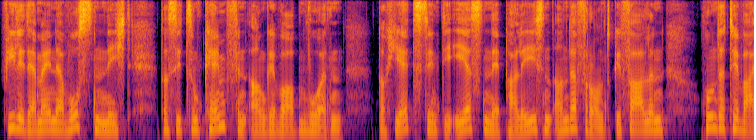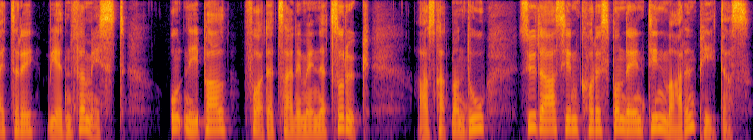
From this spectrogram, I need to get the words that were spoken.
Viele der Männer wussten nicht, dass sie zum Kämpfen angeworben wurden. Doch jetzt sind die ersten Nepalesen an der Front gefallen, hunderte weitere werden vermisst. Und Nepal fordert seine Männer zurück. Aus Kathmandu, Südasien-Korrespondentin Maren Peters.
